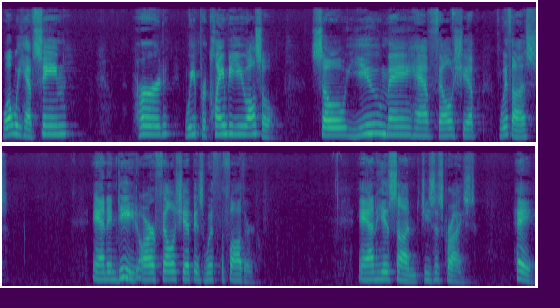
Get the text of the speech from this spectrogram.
what we have seen, heard, we proclaim to you also, so you may have fellowship with us. And indeed, our fellowship is with the Father and his son, Jesus Christ. Hey,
